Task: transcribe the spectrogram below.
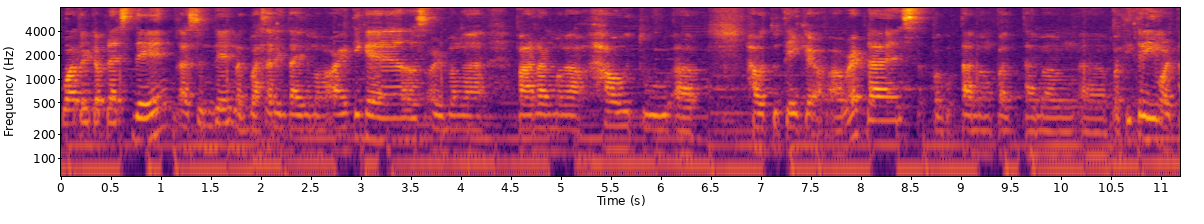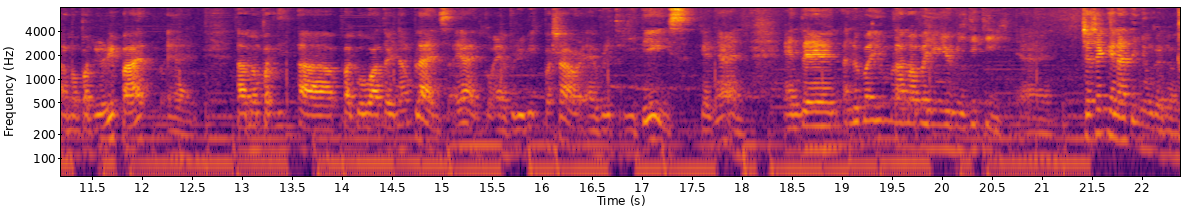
water ka plants din, as in din, magbasa rin tayo ng mga articles or mga parang mga how to uh, how to take care of our plants, pag tamang pag tamang uh, pagtitrim or tamang paglilipat, ayan tamang pag, uh, pag-water ng plants. Ayan, kung every week pa siya or every 3 days. Ganyan. And then, ano ba yung, tama ba yung humidity? Ayan. Check din natin yung ganun.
